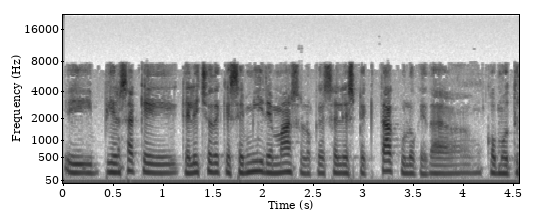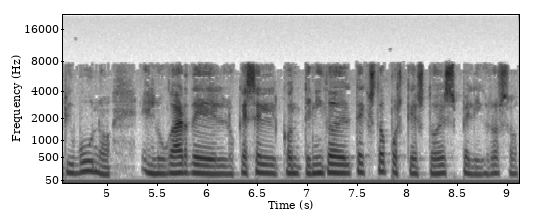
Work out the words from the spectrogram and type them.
Y piensa que, el hecho de que se mire más lo que es el espectáculo que da como tribuno en lugar de lo que es el contenido del texto, pues que esto es peligroso.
